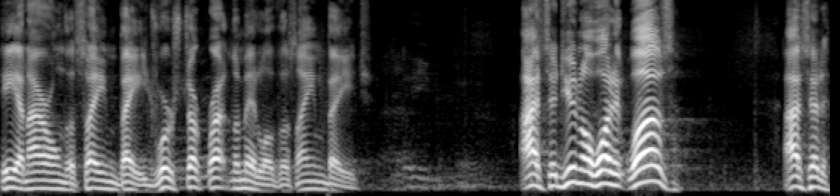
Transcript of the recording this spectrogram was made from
He and I are on the same page. We're stuck right in the middle of the same page. I said, You know what it was? I said,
